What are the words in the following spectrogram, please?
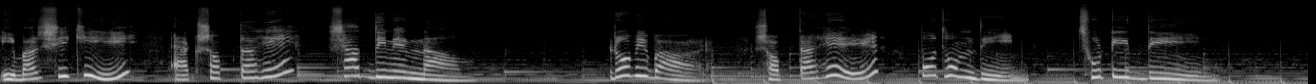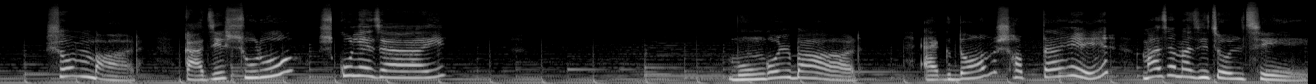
এবার শিখি এক সপ্তাহে সাত দিনের নাম। রবিবার সপ্তাহের প্রথম দিন, ছুটির দিন। সোমবার কাজের শুরু, স্কুলে যায়। মঙ্গলবার, একদম সপ্তাহের মাঝামাঝি চলছে।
